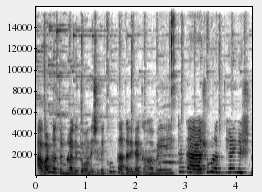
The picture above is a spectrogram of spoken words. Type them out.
আবার নতুন ব্লগে তোমাদের সাথে খুব তাড়াতাড়ি দেখা হবে। টাটা, শুভরাত্রি, হরে কৃষ্ণ।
